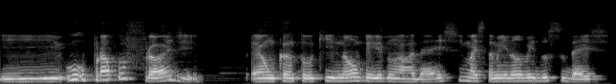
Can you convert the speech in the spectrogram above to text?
E o próprio Freud é um cantor que não veio do Nordeste, mas também não veio do Sudeste.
